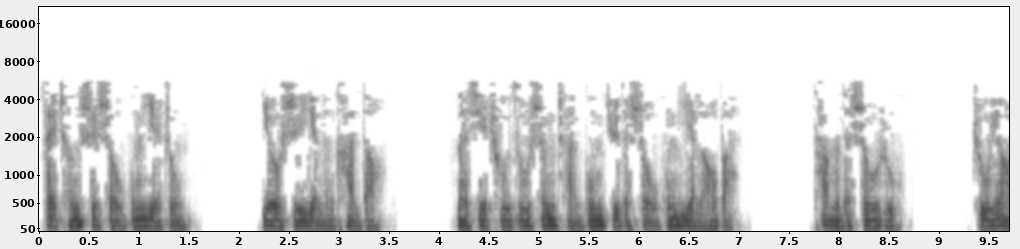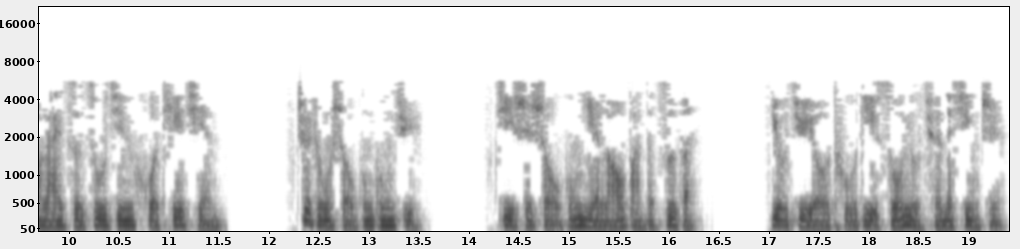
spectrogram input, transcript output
在城市手工业中，有时也能看到那些出租生产工具的手工业老板，他们的收入主要来自租金或贴钱。这种手工工具既是手工业老板的资本，又具有土地所有权的性质。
